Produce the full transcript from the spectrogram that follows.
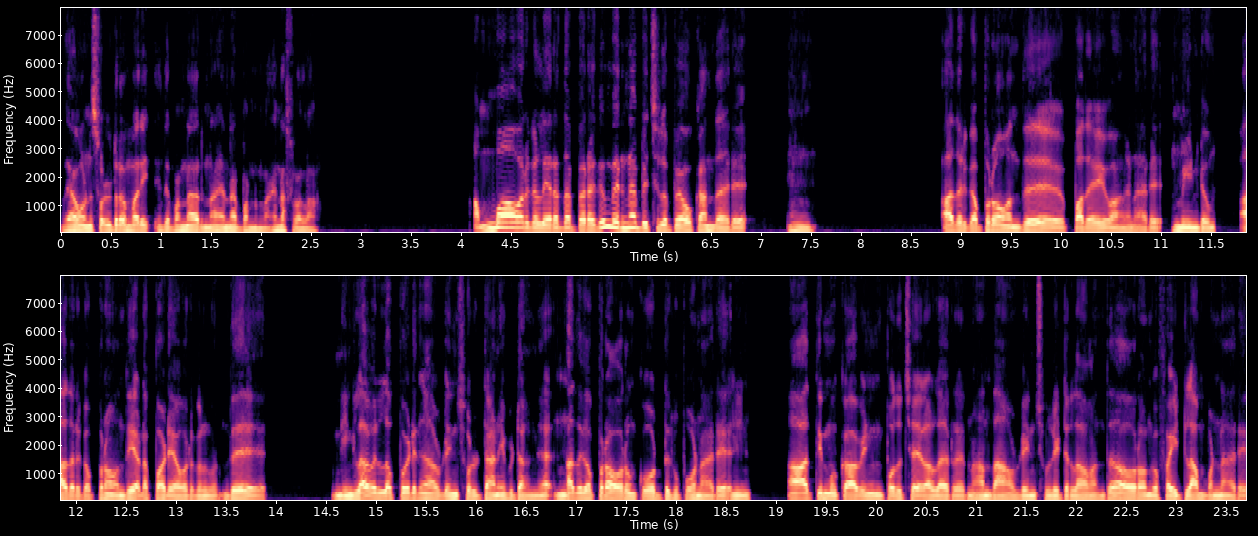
ஏதாவது ஒன்று சொல்கிற மாதிரி இது பண்ணாருன்னா என்ன பண்ணலாம்? என்ன சொல்லலாம்? அம்மா அவர்கள் இறந்த பிறகு மெரினா பீச்சில் போய் உக்காந்தாரு. அதற்கப்புறம் வந்து பதவி வாங்கினாரு மீண்டும். அதற்கப்புறம் வந்து எடப்பாடி அவர்கள் வந்து நீங்களா வெளில போயிடுங்க அப்படின்னு சொல்லிட்டு அனுப்பிட்டாங்க. அதுக்கப்புறம் அவரும் கோர்ட்டுக்கு போனார். அதிமுகவின் பொதுச் செயலாளர் நான் தான் அப்படின்னு சொல்லிட்டுலாம் வந்து அவர் அங்கே ஃபைட்லாம் பண்ணார்.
